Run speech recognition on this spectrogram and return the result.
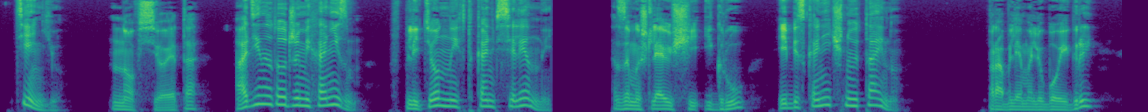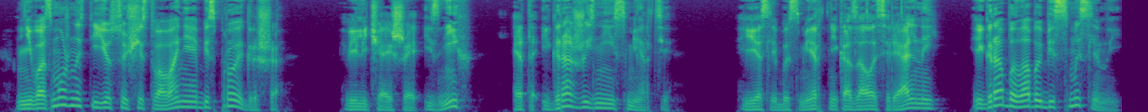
– тенью. Но все это один и тот же механизм, вплетенный в ткань Вселенной, замышляющий игру и бесконечную тайну. Проблема любой игры – невозможность ее существования без проигрыша. Величайшая из них – это игра жизни и смерти. Если бы смерть не казалась реальной, игра была бы бессмысленной.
